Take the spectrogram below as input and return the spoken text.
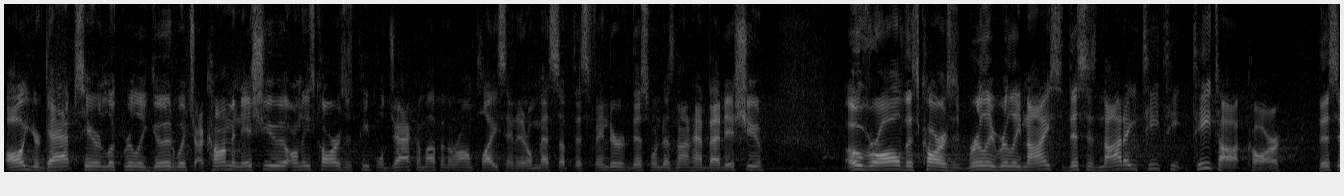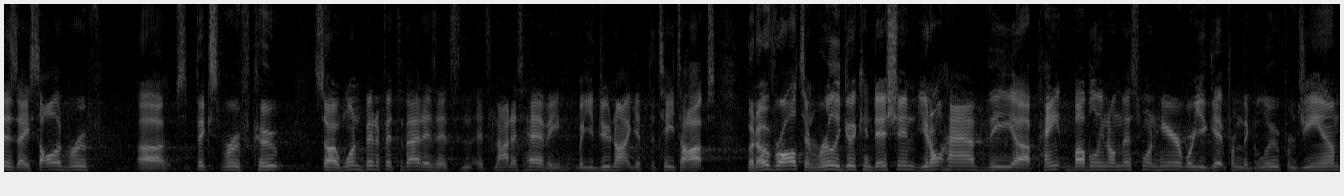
all your gaps here look really good, which a common issue on these cars is people jack them up in the wrong place and it'll mess up this fender. This one does not have that issue. Overall, this car is really, really nice. This is not a T-top car. This is a solid roof, uh, fixed roof coupe. So one benefit to that is it's, it's not as heavy, but you do not get the T-tops. But overall, it's in really good condition. You don't have the uh, paint bubbling on this one here where you get from the glue from GM.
